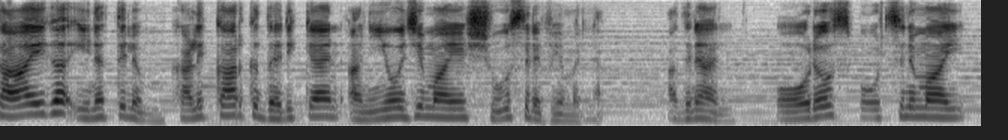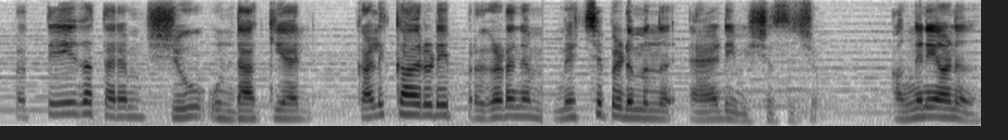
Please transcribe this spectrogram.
കായിക ഇനത്തിലും കളിക്കാർക്ക് ധരിക്കാൻ അനുയോജ്യമായ ഷൂസ് ലഭ്യമല്ല. അതിനാൽ ഓരോ സ്പോർട്സിനുമായി പ്രത്യേക തരം ഷൂ ഉണ്ടാക്കിയാൽ കളിക്കാരുടെ പ്രകടനം മെച്ചപ്പെടുമെന്ന് ആഡി വിശ്വസിച്ചു. അങ്ങനെയാണ്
